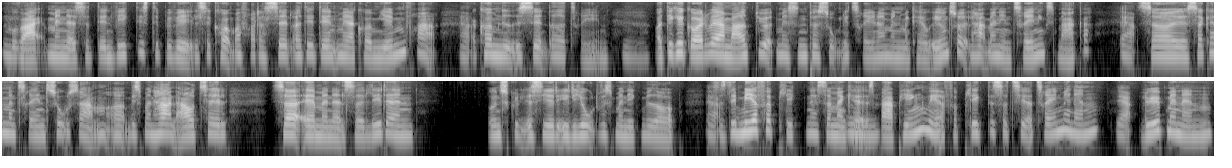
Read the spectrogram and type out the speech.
mm. på vej. Men altså, den vigtigste bevægelse kommer fra dig selv, og det er den med at komme hjemmefra ja. og komme ned i centret og træne. Mm. Og det kan godt være meget dyrt med sådan en personlig træner, men man kan jo eventuelt, har man en træningsmakker, ja. så, øh, så kan man træne to sammen. Og hvis man har en aftale, så er man altså lidt af en, undskyld, jeg siger det, idiot, hvis man ikke møder op. Ja. Så det er mere forpligtende, så man kan mm. spare penge ved at forpligte sig til at træne med hinanden, ja. løbe med hinanden,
